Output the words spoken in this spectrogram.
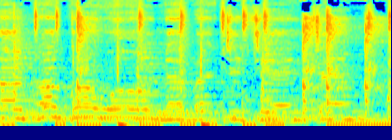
Jesus papa wo na bɛtete ntɛm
